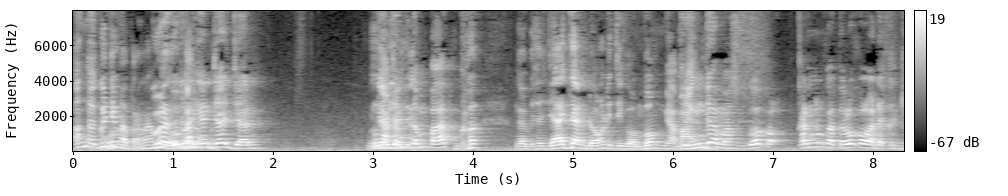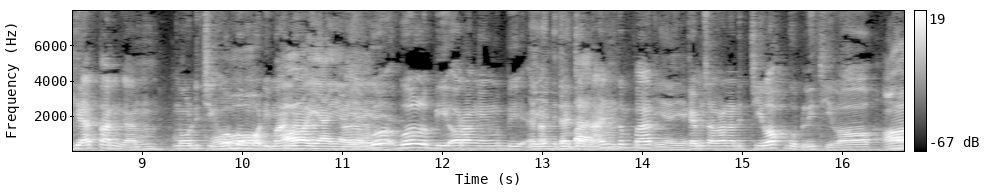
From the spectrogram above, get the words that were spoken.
ah enggak gue Gua juga pernah, gue gua Gue pengen jajan. Gue Enggak, jajan di tempat. Gua nggak bisa jajan dong di Cigombong. enggak Ya enggak maksud gua kal- kan lu kata lu kalau ada kegiatan kan mau di Cigombong Oh. mau di mana Oh, iya, iya, iya, gua gua lebih orang yang lebih Jajan enak di jajan tempat. aja di tempat Iya, iya. kayak misalkan ada cilok gua beli cilok Oh,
